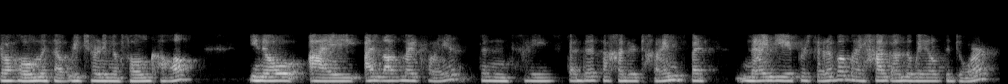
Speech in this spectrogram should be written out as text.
go home without returning a phone call. You know, I I love my clients and I said this a hundred times, but 98% of them I hug on the way out the door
